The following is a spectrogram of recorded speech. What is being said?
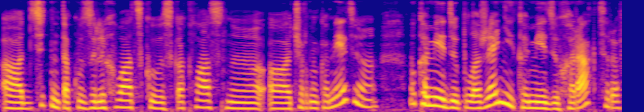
а, действительно такую залихватскую, высококлассную а, черную комедию, ну, комедию положений, комедию характеров,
